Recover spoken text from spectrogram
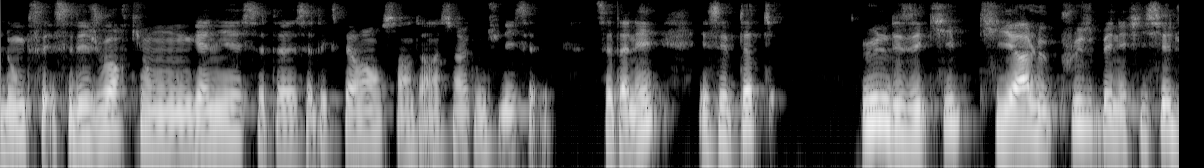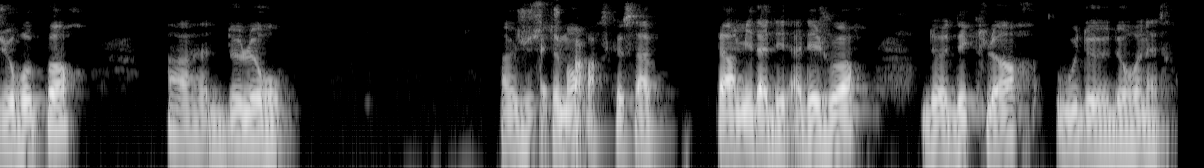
donc c'est des joueurs qui ont gagné cette, cette expérience internationale, comme tu dis, cette année. Et c'est peut-être une des équipes qui a le plus bénéficié du report de l'euro. justement parce que ça a permis à des, à des joueurs de d'éclore ou de, de, renaître.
